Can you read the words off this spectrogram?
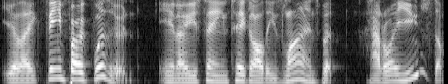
you're like theme park wizard. You know, you're saying take all these lines, but how do I use them?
